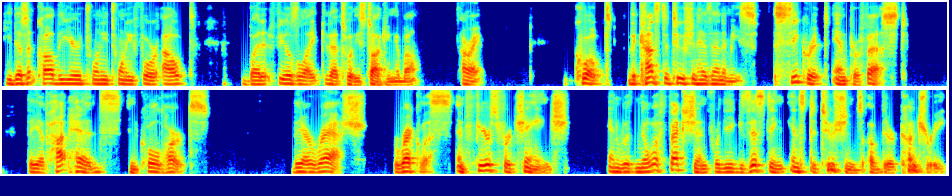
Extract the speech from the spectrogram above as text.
He doesn't call the year 2024 out, but it feels like that's what he's talking about. All right. Quote The Constitution has enemies, secret and professed. They have hot heads and cold hearts. They are rash, reckless, and fierce for change, and with no affection for the existing institutions of their country.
